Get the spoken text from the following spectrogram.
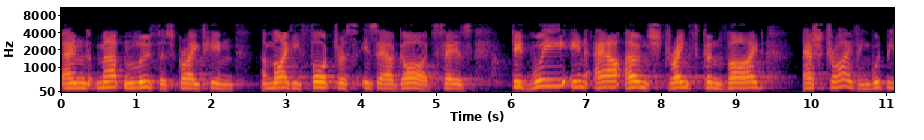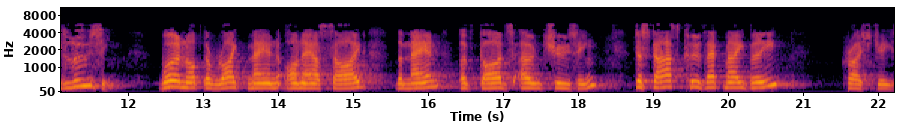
And Martin Luther's great hymn, A Mighty Fortress is Our God, says, Did we in our own strength confide, our striving would be losing were not the right man on our side, the man of God's own choosing. Just ask who that may be. Christ Jesus.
